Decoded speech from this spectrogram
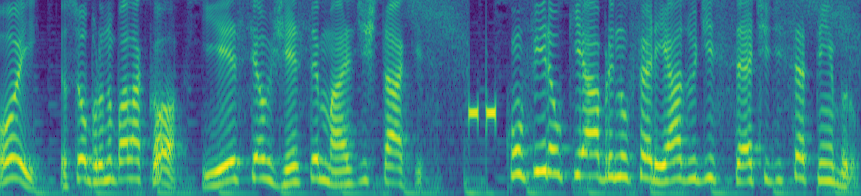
Oi, eu sou Bruno Balacó e esse é o GC Mais Destaques. Confira o que abre no feriado de 7 de setembro.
